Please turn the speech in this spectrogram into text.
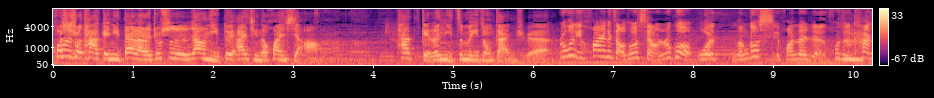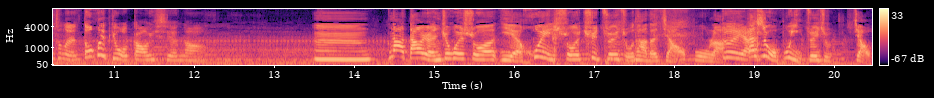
或是说他给你带来的就是让你对爱情的幻想，他给了你这么一种感觉。如果你换一个角度想，如果我能够喜欢的人或者看中的人都会比我高一些呢？嗯，那当然就会说，也会说去追逐他的脚步了。对呀但是我不以追逐脚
